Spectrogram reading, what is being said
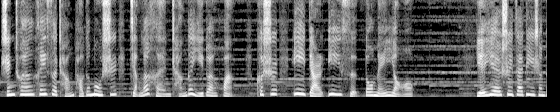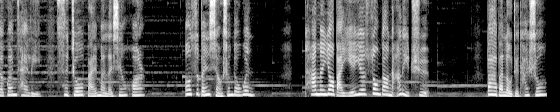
身穿黑色长袍的牧师讲了很长的一段话，可是一点意思都没有。爷爷睡在地上的棺材里，四周摆满了鲜花。奥斯本小声地问：“他们要把爷爷送到哪里去？”爸爸搂着他说。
